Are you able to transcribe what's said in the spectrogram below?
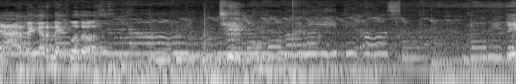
ಯಾರು ಬೇಕಾದ್ರೆ ನೆಕ್ಬೋದು. ಲೇ,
